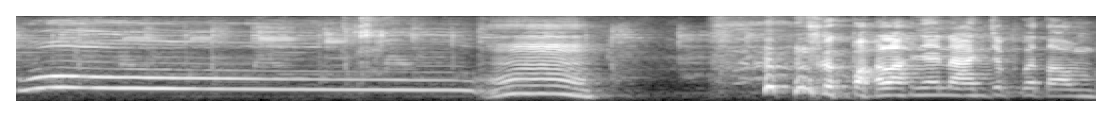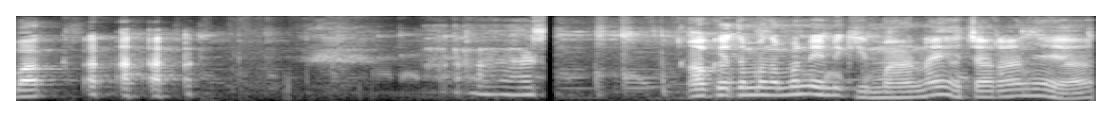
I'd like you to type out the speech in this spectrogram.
Wuh, hmm. Kepalanya nancep ke tombak. Oke teman-teman ini gimana ya caranya ya?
